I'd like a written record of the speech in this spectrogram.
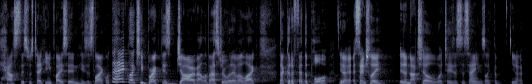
house this was taking place in, he's just like, what the heck? Like she broke this jar of alabaster or whatever. Like that could have fed the poor. You know, essentially, in a nutshell, what Jesus is saying is like the, you know,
